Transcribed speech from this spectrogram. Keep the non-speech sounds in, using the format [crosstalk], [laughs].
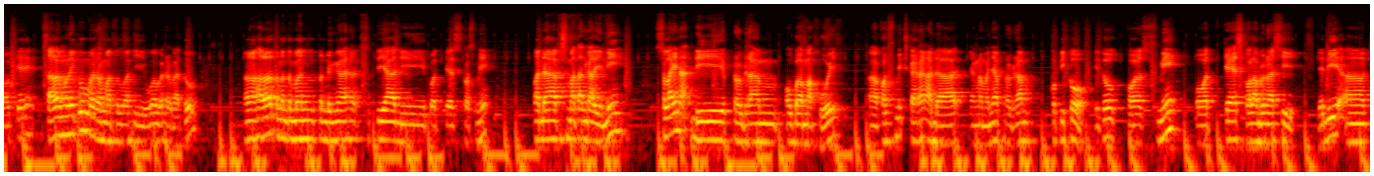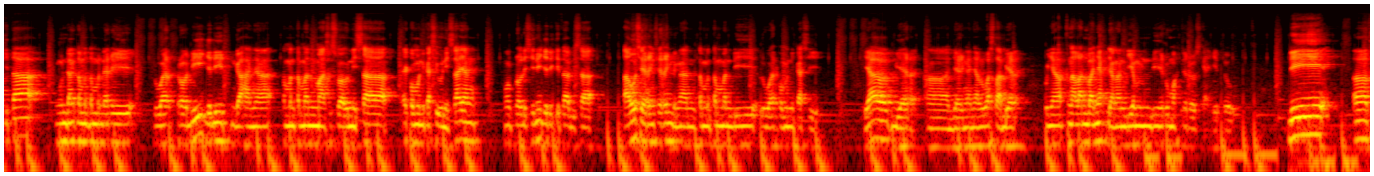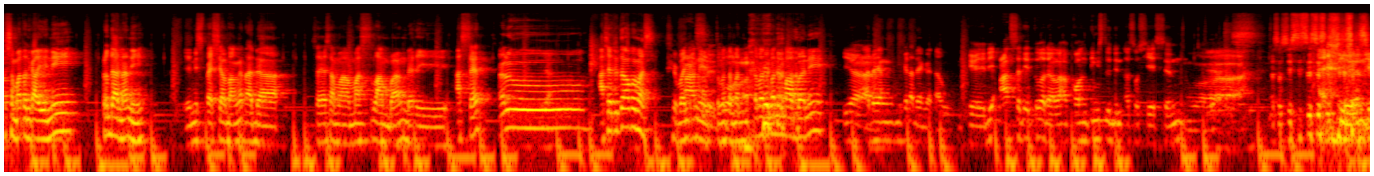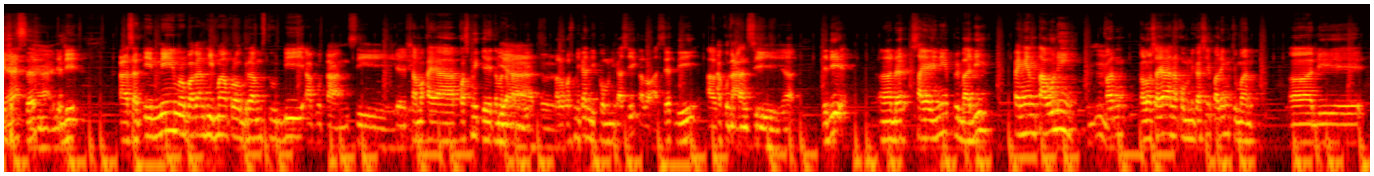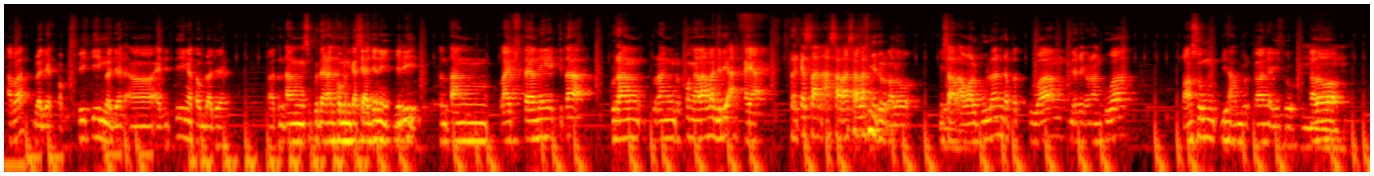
Oke, assalamualaikum warahmatullahi wabarakatuh. Uh, halo teman-teman pendengar setia di podcast Kosmik. Pada kesempatan kali ini, selain di program Obama Kuy, uh, Kosmik sekarang ada yang namanya program Kopiko. Itu Kosmik Podcast Kolaborasi. Jadi uh, kita ngundang teman-teman dari luar prodi, jadi nggak hanya teman-teman mahasiswa Unisa, eh komunikasi Unisa yang ngobrol di sini, jadi kita bisa tahu sharing-sharing dengan teman-teman di luar komunikasi. Ya biar uh, jaringannya luas lah, biar punya kenalan banyak, jangan diem di rumah terus kayak gitu. Di uh, kesempatan kali ini perdana nih, ini spesial banget ada saya sama Mas Lambang dari Aset. Halo. Ya. Aset itu apa Mas? Banyak Aset. nih teman-teman teman-teman maba nih Ya. Ada yang mungkin ada yang nggak tahu. Oke, jadi ASET itu adalah Accounting Student Association. Wah. Yes. Association. ya. ya. Jadi ASET ini merupakan hima program studi akuntansi. Oke, sama kayak Kosmik jadi teman-teman. Ya, kalau Kosmik kan di komunikasi, kalau ASET di akuntansi. Ya. Jadi uh, saya ini pribadi pengen tahu nih, mm -hmm. kan kalau saya anak komunikasi paling cuman uh, di apa belajar public speaking, belajar uh, editing atau belajar uh, tentang seputaran komunikasi aja nih. Jadi tentang lifestyle nih kita kurang kurang berpengalaman jadi ah, kayak terkesan asal-asalan gitu loh kalau misal yeah. awal bulan dapat uang dari orang tua langsung dihamburkan kayak gitu. Hmm. Kalau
